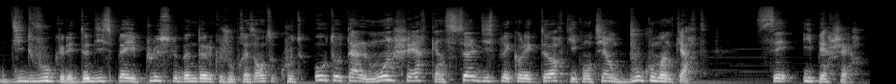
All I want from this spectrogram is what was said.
Dites-vous que les deux displays plus le bundle que je vous présente coûtent au total moins cher qu'un seul display collector qui contient beaucoup moins de cartes. C'est hyper cher.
